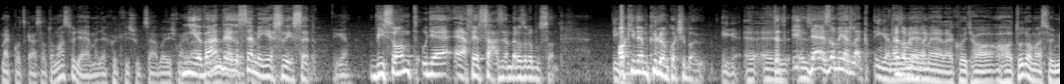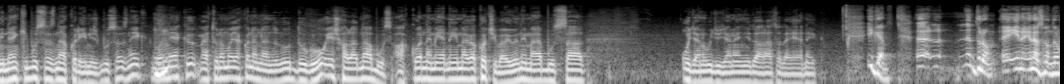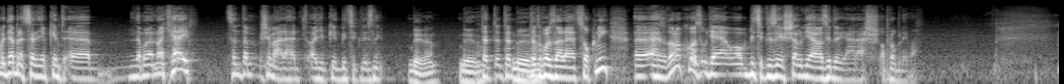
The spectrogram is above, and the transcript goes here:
megkockázhatom azt, hogy elmegyek a kis utcába és Nyilván, de ez a személyes részed. Igen. Viszont ugye elfér száz ember azon a buszon. Igen. Aki nem külön kocsiba ül. Igen. E- Ez, Tehát, ez, de ez a mérleg. Igen, ez, ez a mérleg. mérleg, hogy ha, ha tudom azt, hogy mindenki buszozna, akkor én is buszoznék gond uh-huh. nélkül, mert tudom, hogy akkor nem lenne du- dugó, és haladna a busz. Akkor nem érné meg a kocsiba ülni, mert busszal ugyanúgy ugyanennyi idő alatt odaérnék. Igen. Nem tudom, én, én azt gondolom, hogy Debrecen egyébként nem olyan nagy hely. Szerintem simán lehet egyébként biciklizni. Bőven. Bőven. Tehát, tehát, Bőven. tehát hozzá lehet szokni ehhez a dologhoz. Ugye a biciklizéssel ugye az időjárás a probléma.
